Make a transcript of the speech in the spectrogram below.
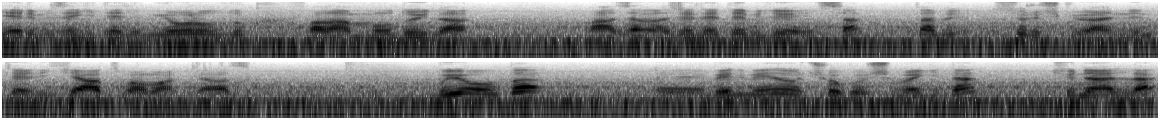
yerimize gidelim. Yorulduk falan moduyla bazen acele edebiliyor insan. Tabii sürüş güvenliğini tehlikeye atmamak lazım. Bu yolda e, benim en çok hoşuma giden tüneller.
